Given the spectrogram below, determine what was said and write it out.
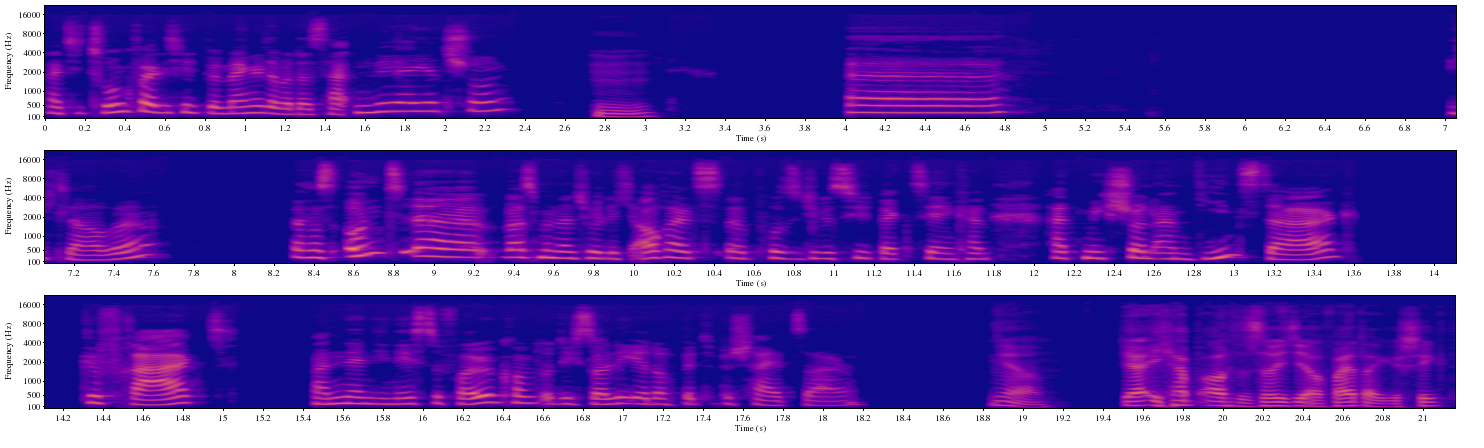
hat die Tonqualität bemängelt, aber das hatten wir ja jetzt schon. Mhm. Äh, ich glaube. Das und äh, was man natürlich auch als äh, positives Feedback zählen kann, hat mich schon am Dienstag gefragt, wann denn die nächste Folge kommt und ich solle ihr doch bitte Bescheid sagen. Ja. Ja, ich habe auch, das habe ich dir auch weitergeschickt,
